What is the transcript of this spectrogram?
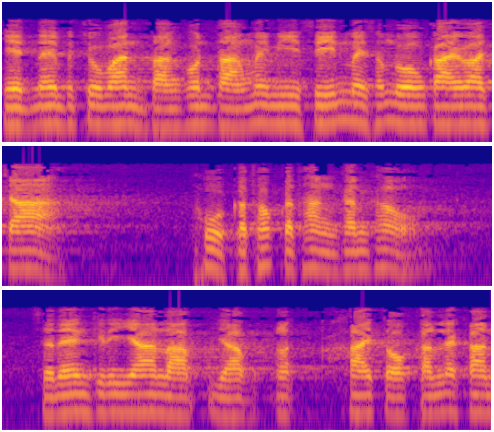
เหตุในปัจจุบันต่างคนต่างไม่มีศีลไม่สำรวมกายวาจา พูดกระทบกระทั่งกันเข้า แสดงกิริยาหลับหยาบคายต่อกันและกัน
